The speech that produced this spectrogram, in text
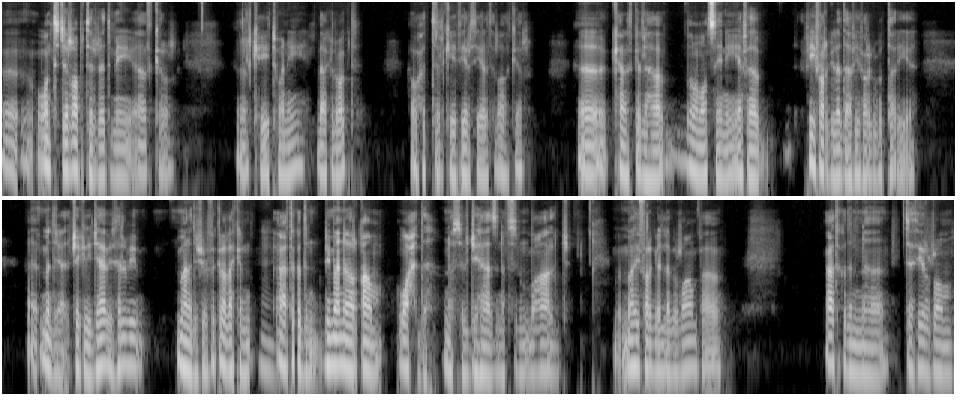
أه، وأنت جربت الريدمي أذكر ال K 20 ذاك الوقت أو حتى ال K 30 أذكر. أه، كانت كلها ROMات صينية ففي فرق الأداء في فرق البطارية. ما أدري بشكل إيجابي سلبي ما ندري شو الفكرة لكن م. أعتقد بما أن الأرقام واحدة نفس الجهاز نفس المعالج ما في فرق إلا بال RAM ف أعتقد إن تأثير ال ROM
